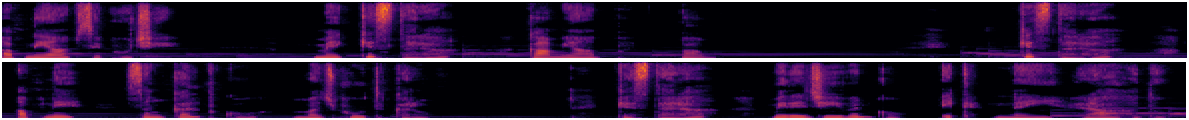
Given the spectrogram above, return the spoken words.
अपने आप से पूछे, मैं किस तरह कामयाब पाऊँ? किस तरह अपने संकल्प को मज़बूत करूँ? किस तरह मेरे जीवन को एक नई राह दूँ?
